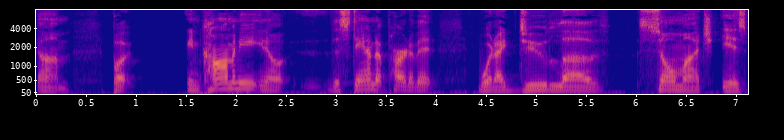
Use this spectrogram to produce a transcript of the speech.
Um, but in comedy, you know, the stand up part of it, what I do love so much is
